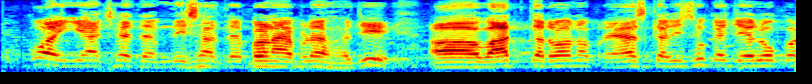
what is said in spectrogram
લોકો અહીંયા છે તેમની સાથે પણ આપણે હજી વાત કરવાનો પ્રયાસ કરીશું કે જે લોકો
